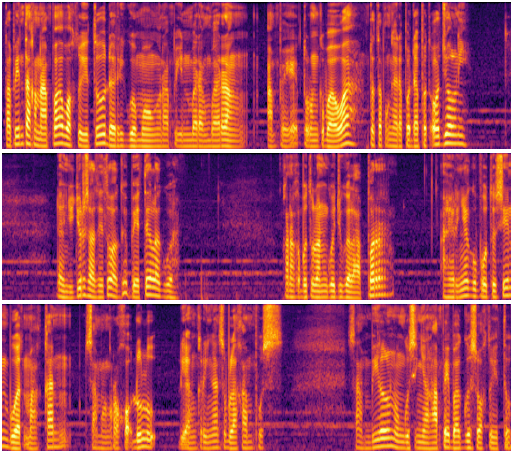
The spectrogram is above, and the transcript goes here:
Tapi entah kenapa waktu itu dari gue mau ngerapiin barang-barang sampai turun ke bawah, tetap nggak dapet dapet ojol nih. Dan jujur saat itu agak bete lah gue. Karena kebetulan gue juga lapar, akhirnya gue putusin buat makan sama ngerokok dulu di angkringan sebelah kampus sambil nunggu sinyal HP bagus waktu itu.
